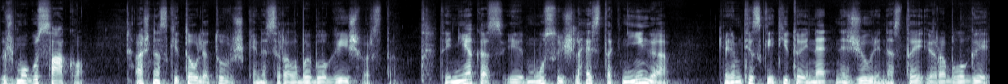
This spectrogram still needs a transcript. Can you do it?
žmogus sako, aš neskaitau lietuviškai, nes yra labai blogai išversta. Tai niekas į mūsų išleistą knygą rimti skaitytojai net nežiūri, nes tai yra blogai.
